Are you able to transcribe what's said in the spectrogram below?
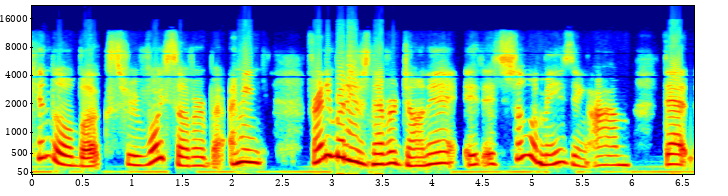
Kindle books through voiceover. But I mean, for anybody who's never done it, it it's so amazing. Um, that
